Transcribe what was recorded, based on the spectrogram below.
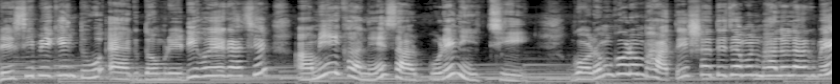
রেসিপি কিন্তু একদম রেডি হয়ে গেছে, আমি এখানে সার্ভ করে নিচ্ছি। গরম গরম ভাতের সাথে যেমন ভালো লাগবে,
